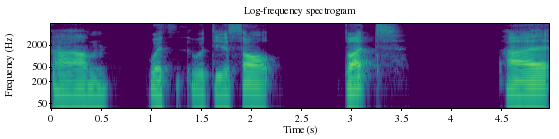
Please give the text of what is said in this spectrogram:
um, with with the assault, but uh,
